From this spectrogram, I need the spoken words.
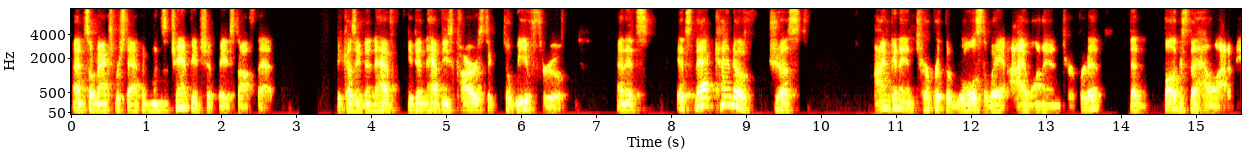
And so Max Verstappen wins the championship based off that because he didn't have he didn't have these cars to, to weave through. And it's it's that kind of just I'm gonna interpret the rules the way I want to interpret it that bugs the hell out of me.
